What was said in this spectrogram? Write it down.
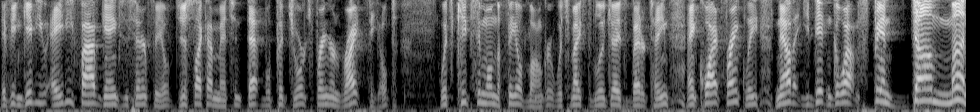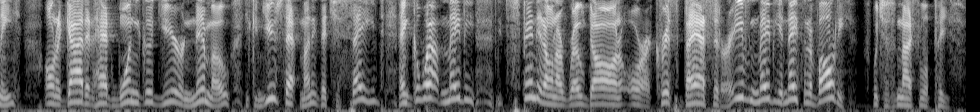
If he can give you 85 games in center field, just like I mentioned, that will put George Springer in right field which keeps him on the field longer, which makes the Blue Jays a better team. And quite frankly, now that you didn't go out and spend dumb money on a guy that had one good year in Nimmo, you can use that money that you saved and go out and maybe spend it on a Rodon or a Chris Bassitt or even maybe a Nathan Eovaldi, which is a nice little piece.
